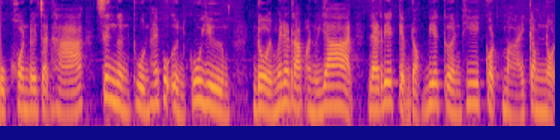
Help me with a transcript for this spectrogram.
บุคคลโดยจัดหา ซึ่งเงินทุนให้ผู้อื่นกู้ยืม โดยไม่ได้รับอนุญาต และเรียกเก็บดอกเบี้ยเกินที่กฎหมายกำหนด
